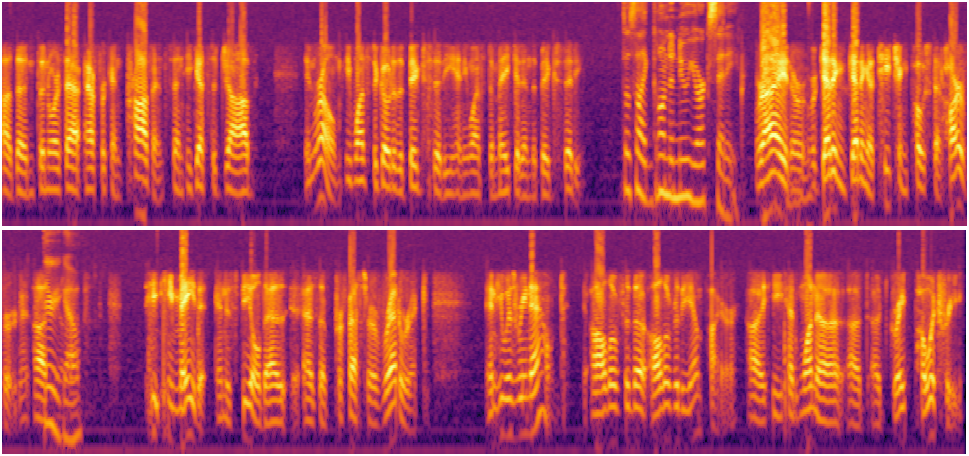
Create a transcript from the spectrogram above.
uh, the the North a- African province, and he gets a job in Rome. He wants to go to the big city, and he wants to make it in the big city. So it's like going to New York City. Right, or, or getting getting a teaching post at Harvard. Uh, There you go. He he made it in his field as as a professor of rhetoric, and he was renowned all over the all over the empire. Uh, he had won a, a a great poetry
